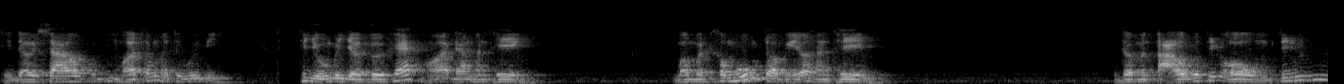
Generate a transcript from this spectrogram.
thì đời sau cũng mệt lắm rồi thưa quý vị? Thí dụ bây giờ người khác họ đang hành thiền mà mình không muốn cho vị đó hành thiền rồi mình tạo cái tiếng ồn tiếng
